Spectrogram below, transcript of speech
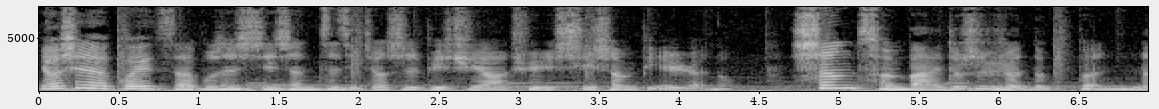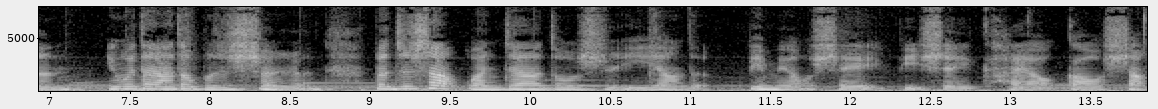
游戏的规则不是牺牲自己，就是必须要去牺牲别人哦。生存本来就是人的本能，因为大家都不是圣人，本质上玩家都是一样的，并没有谁比谁还要高尚。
